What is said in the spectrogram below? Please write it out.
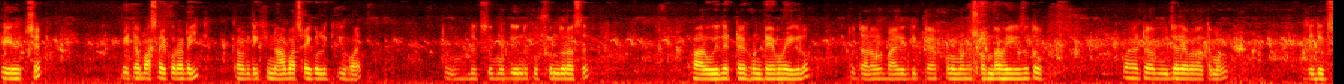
এই হচ্ছে। এটা বাছাই করা নেই, কারণ দেখি না বাছাই করলে কি হয়। তো দেখছ মুরগি কিন্তু খুব সুন্দর আছে। আর ওয়েদারটা এখন ড্যাম হয়ে গেল। তো দাঁড়াও, বাইরের দিকটা এখনও মানে সন্ধ্যা হয়ে গেছে তো। বাইরেটা বোঝা যাবে না তেমন। যে দেখছ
